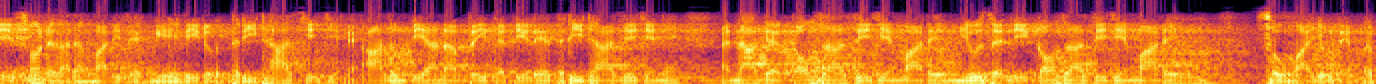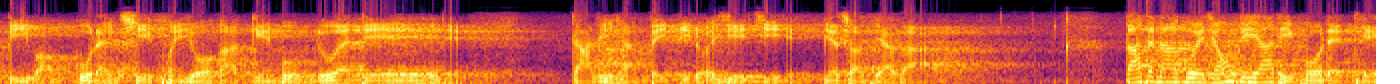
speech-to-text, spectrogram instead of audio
နေ့သွန်တက္ကဓမ္မတွေလည်းငယ်သေးတော့တတိထားစေခြင်းနဲ့အာလုံးတရားနာပရိသတ်တွေလည်းတတိထားစေခြင်းနဲ့အနာဂတ်ကောင်းစားစေခြင်းပါတယ်မျိုးဆက်တွေကောင်းစားစေခြင်းပါတယ်ဆုံးမယုံနဲ့မပြီးပါဘူးကိုယ်တိုင်ခြေခွင်ယောဂကင်းဖို့လိုအပ်တယ်တဲ့ဒါလေးဟာသိပြီးတော့အရေးကြီးတယ်မြတ်စွာဘုရားက သာသနာကွယ်ကြောင်းတရားတွေဟောတဲ့အဲ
